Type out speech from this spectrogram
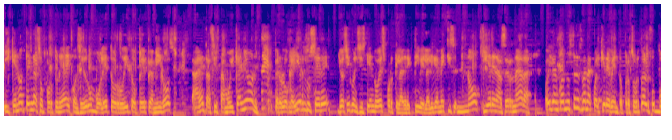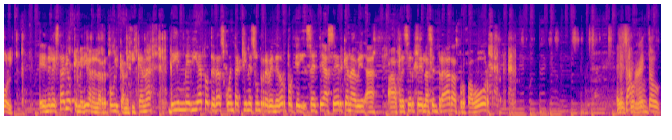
y que no tengas oportunidad de conseguir un boleto, Rudito Pepe, amigos, la neta sí está muy cañón. Pero lo que ayer sucede, yo sigo insistiendo, es porque la directiva y la Liga MX no quieren hacer nada. Oigan, cuando ustedes van a cualquier evento, pero sobre todo al fútbol, en el estadio que me digan en la República Mexicana, de inmediato te das cuenta quién es un revendedor porque se te acercan a, ve- a- a ofrecerte las entradas, por favor. Es Exacto. correcto.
